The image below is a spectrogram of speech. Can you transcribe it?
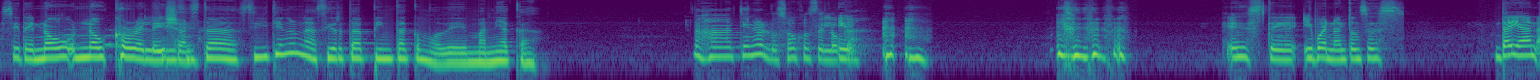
sí. de no, no correlation. Sí, está, sí, tiene una cierta pinta como de maníaca. Ajá, tiene los ojos de loca. este, y bueno, entonces Diane,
